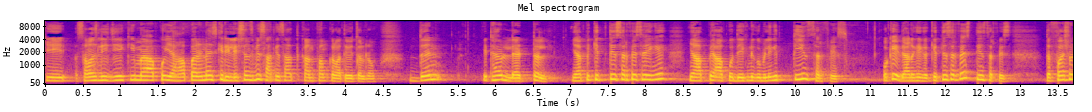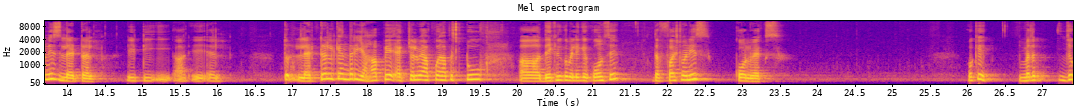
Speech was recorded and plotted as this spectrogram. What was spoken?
कि समझ लीजिए कि मैं आपको यहाँ पर है ना इसके रिलेशंस भी साथ के साथ कंफर्म करवाते हुए चल रहा हूँ देन इट हैव लेटरल यहाँ पे कितने सरफेस रहेंगे यहाँ पे आपको देखने को मिलेंगे तीन सरफेस ओके ध्यान रखिएगा कितने सरफेस तीन surface the first one is lateral E T E R A L तो लेटरल के अंदर यहाँ पे एक्चुअल में आपको यहाँ पे टू देखने को मिलेंगे कौन से the first one is convex okay मतलब जो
